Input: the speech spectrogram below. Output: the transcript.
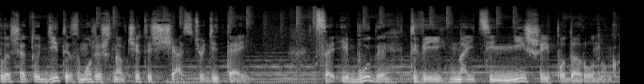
Лише тоді ти зможеш навчити щастю дітей. Це і буде твій найцінніший подарунок.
